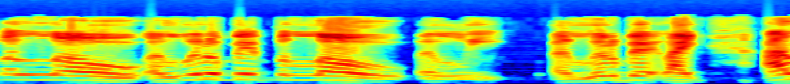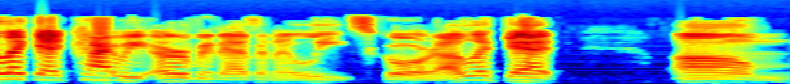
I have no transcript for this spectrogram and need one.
below a little bit below elite. A little bit like I look at Kyrie Irving as an elite scorer. I look at um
